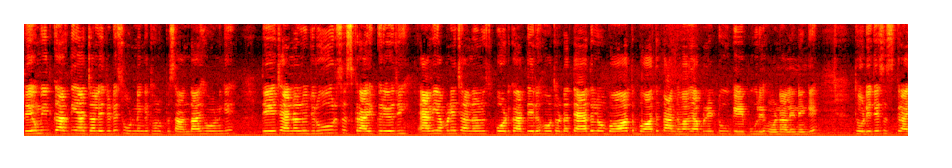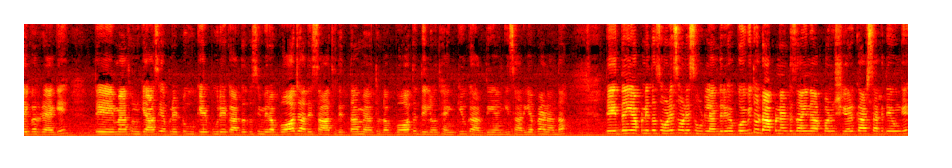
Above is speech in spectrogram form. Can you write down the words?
ਤੇ ਉਮੀਦ ਕਰਦੀ ਹਾਂ ਅੱਜ ਵਾਲੇ ਜਿਹੜੇ ਸੂਟ ਨੇਗੇ ਤੁਹਾਨੂੰ ਪਸੰਦ ਆਏ ਹੋਣਗੇ। ਤੇ ਚੈਨਲ ਨੂੰ ਜਰੂਰ ਸਬਸਕ੍ਰਾਈਬ ਕਰਿਓ ਜੀ। ਐਵੇਂ ਆਪਣੇ ਚੈਨਲ ਨੂੰ ਸਪੋਰਟ ਕਰਦੇ ਰਹੋ। ਤੁਹਾਡਾ ਤਹਿ ਦਿਲੋਂ ਬਹੁਤ ਬਹੁਤ ਧੰਨਵਾਦ। ਆਪਣੇ 2K ਪੂਰੇ ਹੋਣ ਵਾਲੇ ਨੇਗੇ। ਥੋੜੇ ਜਿਹੇ ਸਬਸਕ੍ਰਾਈਬਰ ਰਹਿ ਗਏ। ਤੇ ਮੈਂ ਤੁਹਾਨੂੰ ਕਿਹਾ ਸੀ ਆਪਣੇ 2K ਪੂਰੇ ਕਰ ਦਿਓ, ਤੁਸੀਂ ਮੇਰਾ ਬਹੁਤ ਜ਼ਿਆਦਾ ਸਾਥ ਦਿੱਤਾ, ਮੈਂ ਤੁਹਾਡਾ ਬਹੁਤ ਦਿਲੋਂ ਥੈਂਕ ਯੂ ਕਰਦੀ ਆਂਗੀ ਸਾਰੀਆਂ ਭੈਣਾਂ ਦਾ। ਤੇ ਇਦਾਂ ਹੀ ਆਪਣੇ ਤਾਂ ਸੋਹਣੇ ਸੋਹਣੇ ਸੂਟ ਲੈਂਦੇ ਰਹੋ ਕੋਈ ਵੀ ਤੁਹਾਡਾ ਆਪਣਾ ਡਿਜ਼ਾਈਨ ਆਪਾਂ ਨੂੰ ਸ਼ੇਅਰ ਕਰ ਸਕਦੇ ਹੋਗੇ।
